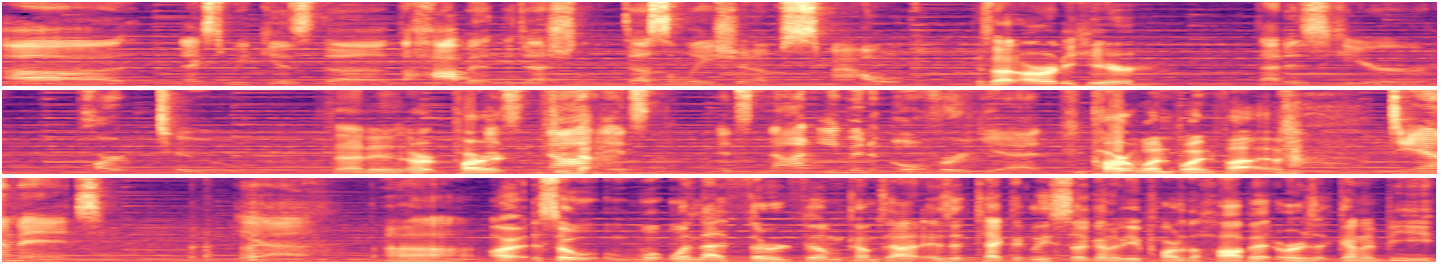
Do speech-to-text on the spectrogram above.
Uh, next week is the the Hobbit, the Des- Desolation of Smaug. Is that already here? That is here, part two. That is, or part It's not. yeah, It's it's not even over yet. part 1.5. Damn it. Yeah. Uh, all right, so w- when that third film comes out, is it technically still going to be part of the Hobbit, or is it going to be?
